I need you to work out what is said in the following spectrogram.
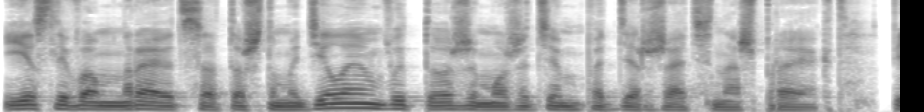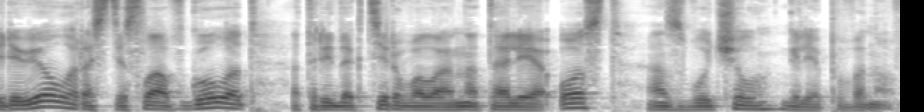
Если вам нравится то, что мы делаем, вы тоже можете поддержать наш проект. Перевел Ростислав Голод, отредактировала Наталья Ост, озвучил Глеб Иванов.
